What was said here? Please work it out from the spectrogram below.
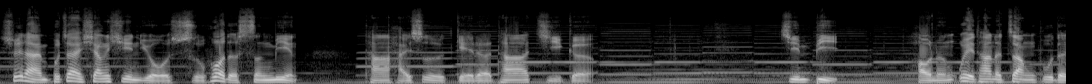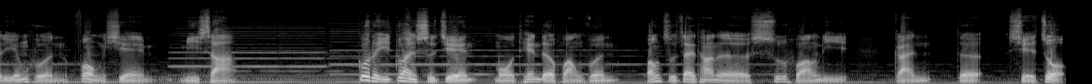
虽然不再相信有死或的生命，他还是给了她几个金币，好能为她的丈夫的灵魂奉献弥撒。过了一段时间，某天的黄昏，王子在他的书房里赶的写作。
